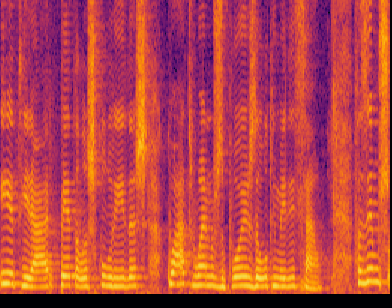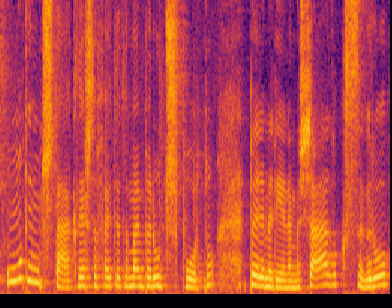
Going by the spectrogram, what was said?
e atirar pétalas coloridas quatro anos depois da última edição. Fazemos um último destaque desta feita também para o desporto, para Mariana Machado, que sagrou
